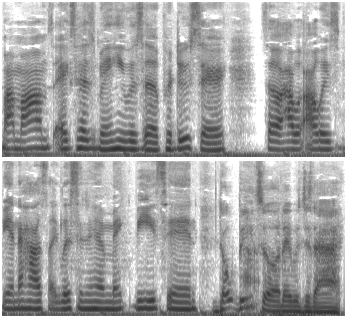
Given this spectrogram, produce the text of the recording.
my mom's ex husband, he was a producer, so I would always be in the house like listening to him make beats, and Dope beats, or they was just alright.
